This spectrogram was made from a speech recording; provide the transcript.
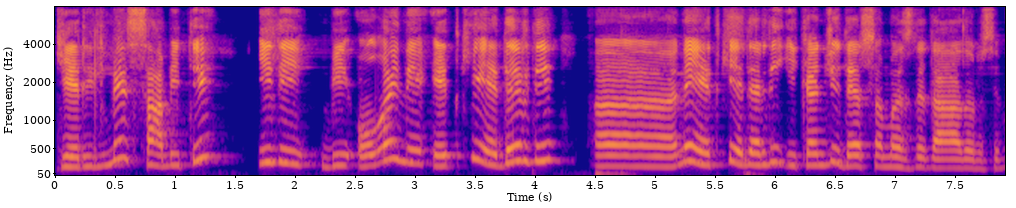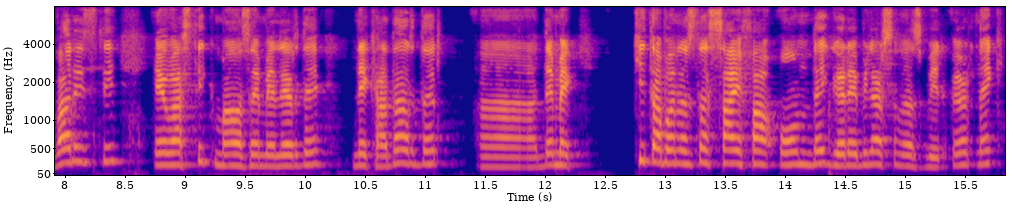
gerilme sabiti idi bir olay ne etki ederdi? Aa, ne etki ederdi? İkinci dersimizde daha doğrusu var idi malzemelerde ne kadardır? Aa, demek kitabınızda sayfa 10'da görebilirsiniz bir örnek.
